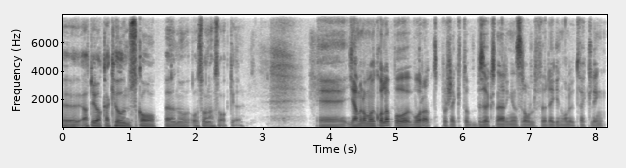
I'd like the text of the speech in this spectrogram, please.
Eh, att öka kunskapen och, och sådana saker? Eh, ja, men om man kollar på vårt projekt och besöksnäringens roll för regional utveckling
